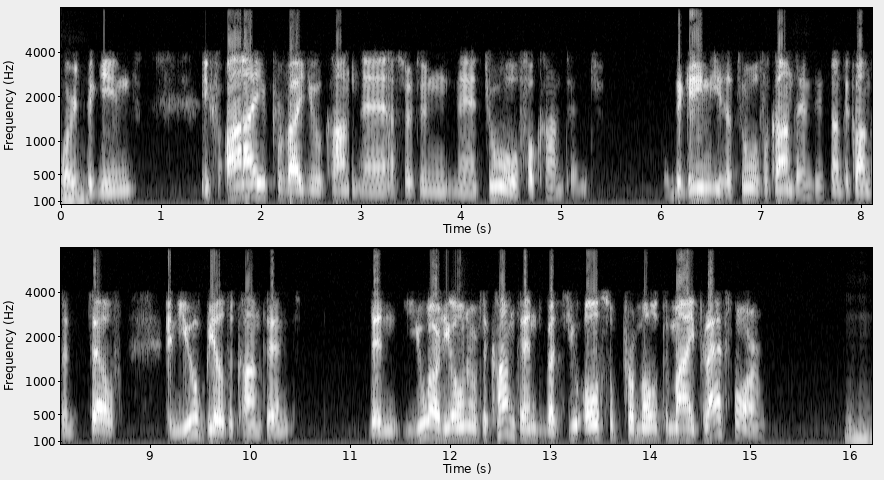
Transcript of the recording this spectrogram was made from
where it begins. If I provide you a, con- uh, a certain uh, tool for content, the game is a tool for content. It's not the content itself, and you build the content. Then you are the owner of the content, but you also promote my platform. hmm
